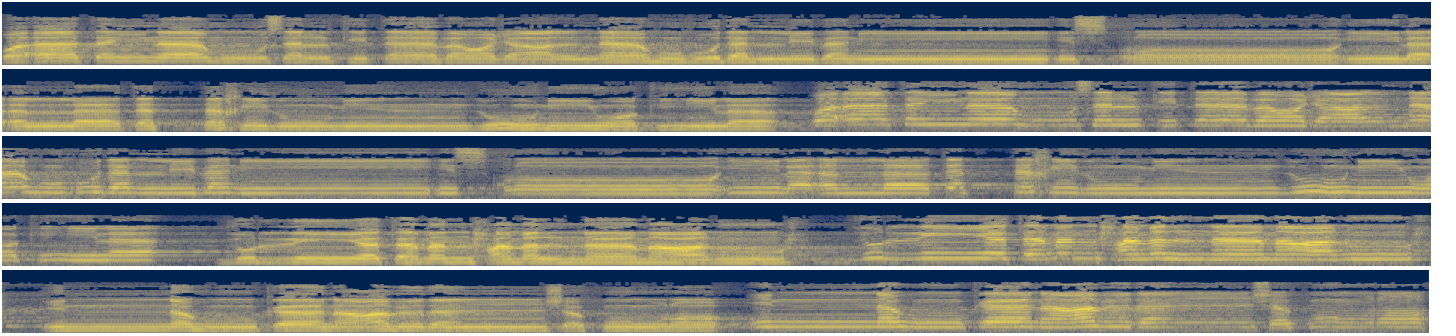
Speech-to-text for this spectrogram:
وآتينا موسى الكتاب وجعلناه هدى لبني إسرائيل ألا تتخذوا من دوني وكيلا. وآتينا موسى الكتاب وجعلناه هدى لبني إسرائيل ألا تتخذوا من دوني وكيلا. ذرية من حملنا مع نوح. ذرية من حملنا مع نوح. إنه كان عبدا شكورا. إنه كان عبدا شكورا.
